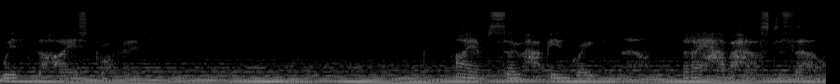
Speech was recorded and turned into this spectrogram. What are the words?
with the highest profit. I am so happy and grateful now that I have a house to sell,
